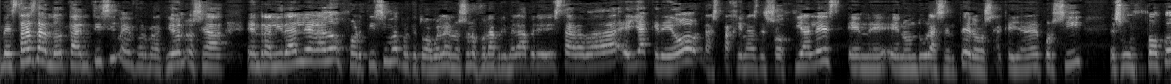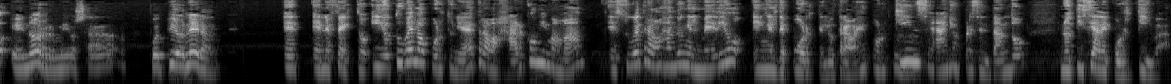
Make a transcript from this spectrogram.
Me estás dando tantísima información, o sea, en realidad el legado fortísimo, porque tu abuela no solo fue la primera periodista graduada, ella creó las páginas de sociales en, en Honduras entero, o sea, que ya de por sí es un foco enorme, o sea, fue pionera. En, efecto, y yo tuve la oportunidad de trabajar con mi mamá. Estuve trabajando en el medio, en el deporte. Lo trabajé por 15 años presentando noticia deportiva,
